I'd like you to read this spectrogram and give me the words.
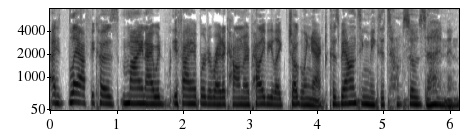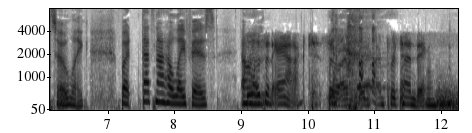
I laugh because mine, I would, if I were to write a column, I'd probably be like juggling act because balancing makes it sound so zen and so like, but that's not how life is. Um, Well, it's an act, so I'm, I'm pretending.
